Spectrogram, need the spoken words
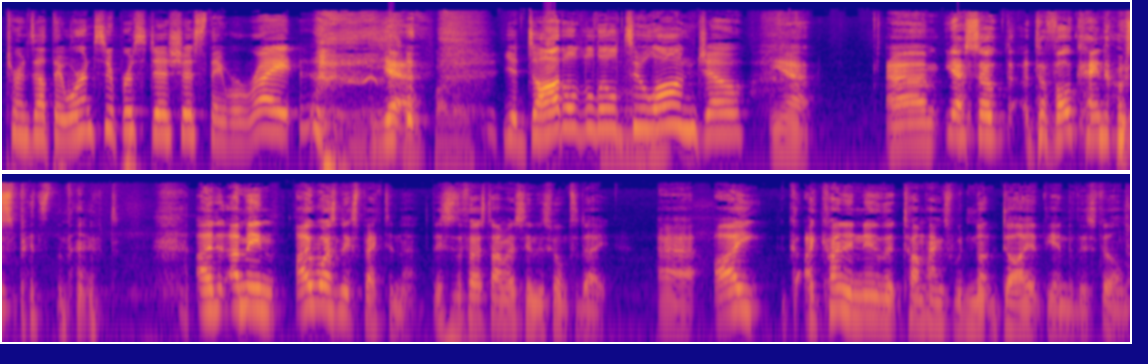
Turns out they weren't superstitious, they were right. yeah. Funny. you dawdled a little too long, Joe. Yeah. Um, yeah, so th- the volcano spits them out. I, I mean, I wasn't expecting that. This is the first time I've seen this film today. Uh, I I kind of knew that Tom Hanks would not die at the end of this film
